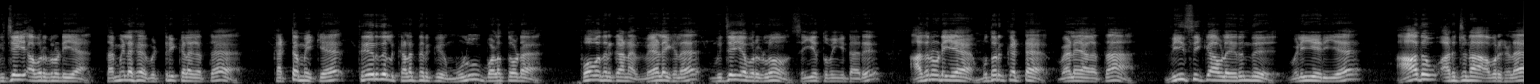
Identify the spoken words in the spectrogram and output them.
விஜய் அவர்களுடைய தமிழக வெற்றி கழகத்தை கட்டமைக்க தேர்தல் களத்திற்கு முழு பலத்தோட போவதற்கான வேலைகளை விஜய் அவர்களும் செய்ய துவங்கிட்டாரு. அதனுடைய முதற்கட்ட வேலையாகத்தான் விசிகாவில் இருந்து வெளியேறிய ஆதவ் அர்ஜுனா அவர்களை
